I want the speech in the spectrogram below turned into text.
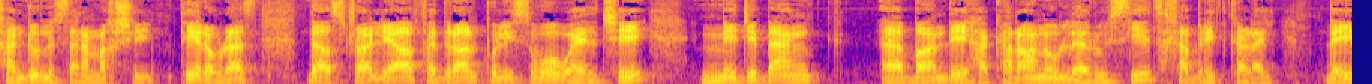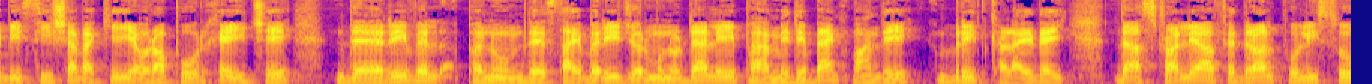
خندونو سره مخ شي تیر ورځ د استرالیا فدرال پولیس وویل چې میډي بانک باندې هکرانو له روسیې څخه برید کړی د ای بي سي شبکې یو راپور ښیي چې د ریول په نوم د سایبری جرمونو ډلې په میډي بانک باندې برید کړی دی د استرالیا فدرال پولیسو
